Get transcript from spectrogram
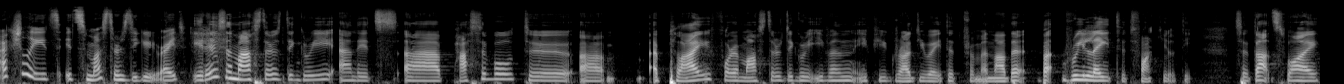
Actually, it's it's master's degree, right? It is a master's degree, and it's uh, possible to um, apply for a master's degree even if you graduated from another but related faculty. So that's why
